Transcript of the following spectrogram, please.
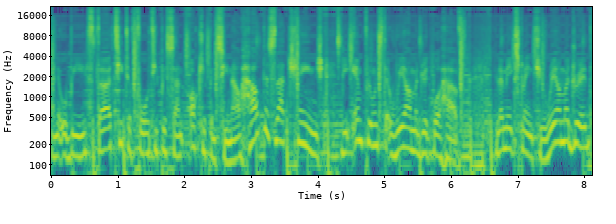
and it will be 30 to 40% occupancy. Now, how does that change the influence that Real Madrid will have? Let me explain to you. Real Madrid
